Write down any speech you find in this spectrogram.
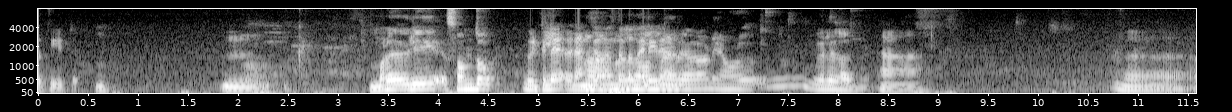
എത്തിയിട്ട്. നമ്മളെ ഒരു സ്വന്തം വീട്ടിലെ ഒരു അംഗം എന്നുള്ള നിലയിലാണ്. ആണ് നമ്മൾ വലുതാകുന്നത് ആ. ആ,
